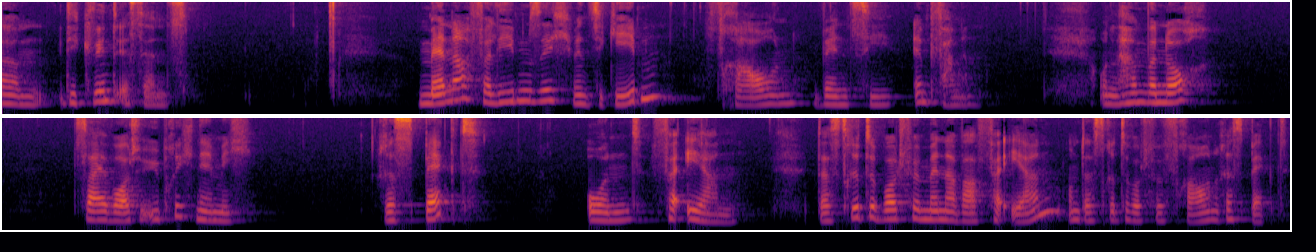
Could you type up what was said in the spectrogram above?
ähm, die Quintessenz. Männer verlieben sich, wenn sie geben, Frauen, wenn sie empfangen. Und dann haben wir noch zwei Worte übrig, nämlich Respekt und Verehren. Das dritte Wort für Männer war Verehren und das dritte Wort für Frauen Respekt.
